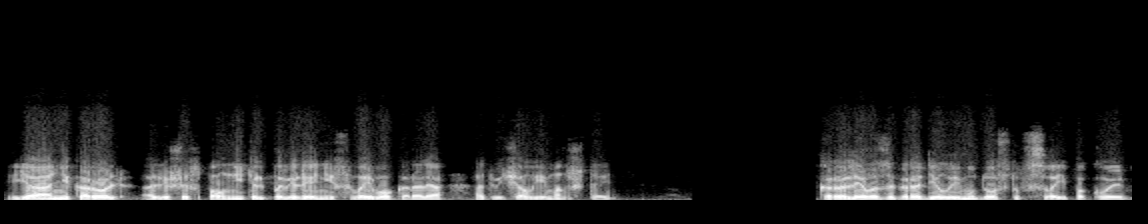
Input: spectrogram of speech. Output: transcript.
«Я не король, а лишь исполнитель повелений своего короля», — отвечал ей Манштейн. Королева загородила ему доступ в свои покои.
